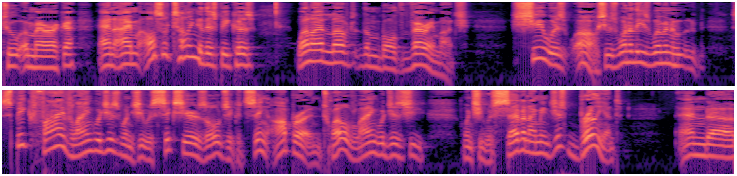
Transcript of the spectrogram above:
to America. And I'm also telling you this because, well, I loved them both very much. She was, oh, she was one of these women who speak five languages when she was six years old. She could sing opera in 12 languages she, when she was seven. I mean, just brilliant. And, uh,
